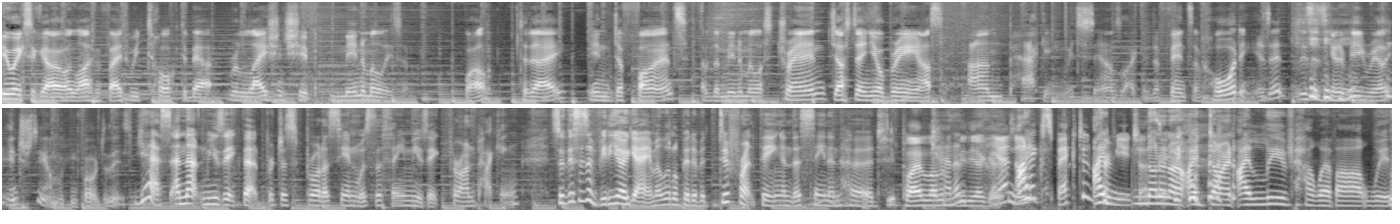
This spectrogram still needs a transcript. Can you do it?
Few weeks ago on Life and Faith, we talked about relationship minimalism. Well, today, in defiance of the minimalist trend, Justine, you're bringing us unpacking, which sounds like a defense of hoarding, is it? This is going to be really interesting. I'm looking forward to this. Yes, and that music that just brought us in was the theme music for Unpacking. So this is a video game, a little bit of a different thing in the seen and heard. Do you play a lot Canon? of video games? Yeah, not I- expected I, from you, Justin. no, no, no, I don't. I live, however, with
